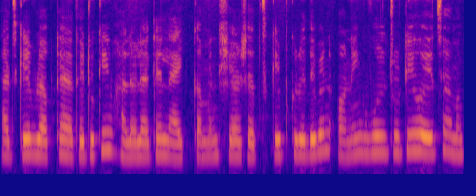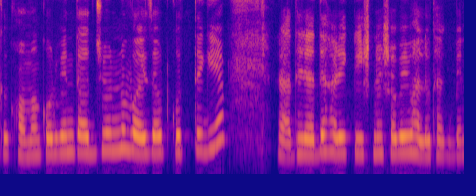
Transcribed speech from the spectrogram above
আজকের ব্লগটা এতটুকুই। ভালো লাগলে লাইক, কমেন্ট, শেয়ার, সাবস্ক্রাইব করে দেবেন। অনেক ভুল ত্রুটি হয়েছে, আমাকে ক্ষমা করবেন তার জন্য। ভয়েস আউট করতে গিয়ে। রাধে রাধে, হরে কৃষ্ণ, সবাই ভালো থাকবেন।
